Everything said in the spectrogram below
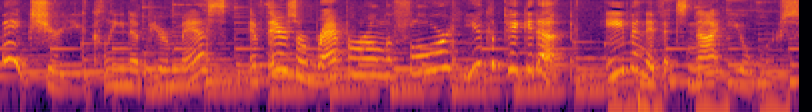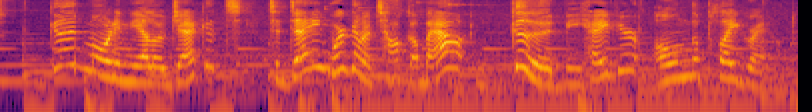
make sure you clean up your mess. If there's a wrapper on the floor, you can pick it up, even if it's not yours. Good morning, Yellow Jackets. Today we're going to talk about good behavior on the playground.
